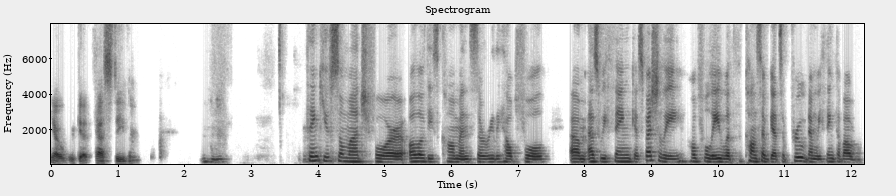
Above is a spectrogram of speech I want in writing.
you know, we get past Stephen. Mhm. Thank you so much for all of these comments. They're really helpful um, as we think, especially hopefully with the concept gets approved and we think about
